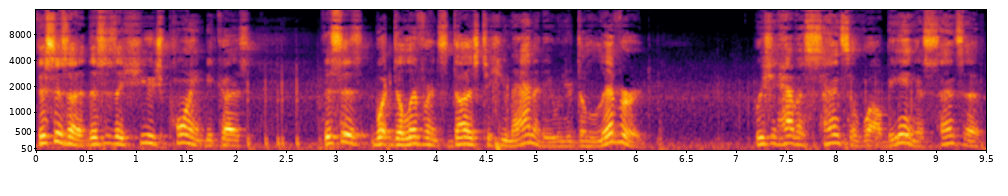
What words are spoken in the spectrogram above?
This is a this is a huge point because this is what deliverance does to humanity. When you're delivered, we should have a sense of well-being, a sense of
